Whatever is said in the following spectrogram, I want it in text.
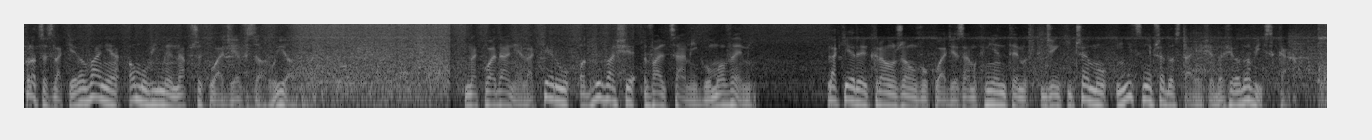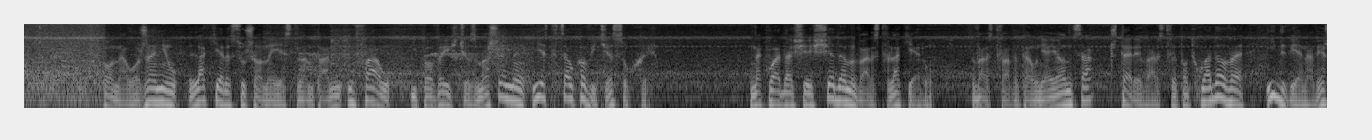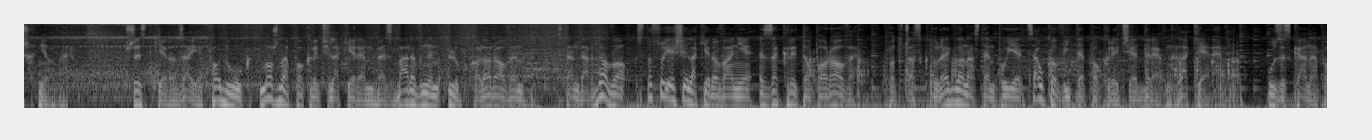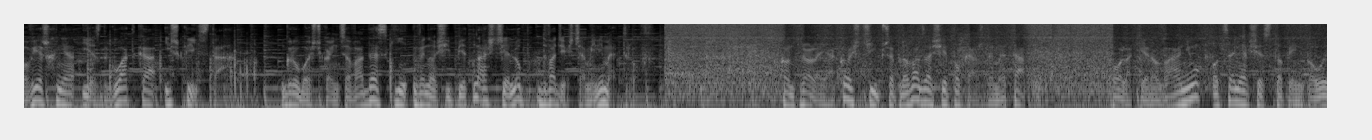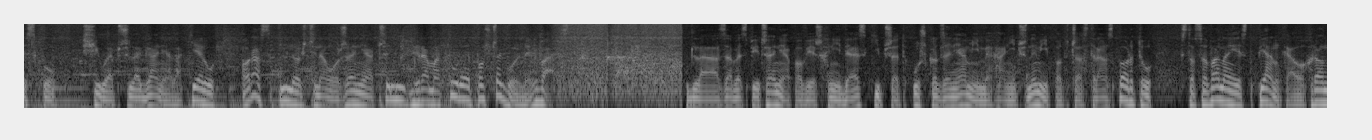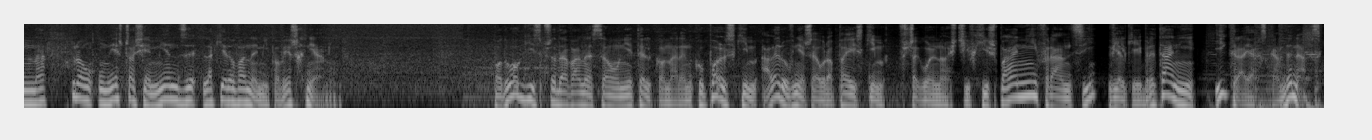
Proces lakierowania omówimy na przykładzie wzoru jodu. Nakładanie lakieru odbywa się walcami gumowymi. Lakiery krążą w układzie zamkniętym, dzięki czemu nic nie przedostaje się do środowiska. Po nałożeniu lakier suszony jest lampami UV i po wyjściu z maszyny jest całkowicie suchy. Nakłada się 7 warstw lakieru. Warstwa wypełniająca, 4 warstwy podkładowe i dwie nawierzchniowe. Wszystkie rodzaje podłóg można pokryć lakierem bezbarwnym lub kolorowym. Standardowo stosuje się lakierowanie zakrytoporowe, podczas którego następuje całkowite pokrycie drewna lakierem. Uzyskana powierzchnia jest gładka i szklista. Grubość końcowa deski wynosi 15 lub 20 mm. Kontrolę jakości przeprowadza się po każdym etapie. Po lakierowaniu ocenia się stopień połysku, siłę przylegania lakieru oraz ilość nałożenia, czyli gramaturę poszczególnych warstw. Dla zabezpieczenia powierzchni deski przed uszkodzeniami mechanicznymi podczas transportu stosowana jest pianka ochronna, którą umieszcza się między lakierowanymi powierzchniami. Podłogi sprzedawane są nie tylko na rynku polskim, ale również europejskim, w szczególności w Hiszpanii, Francji, Wielkiej Brytanii i krajach skandynawskich.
